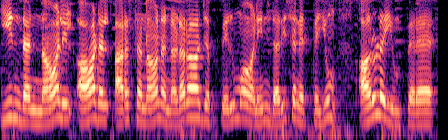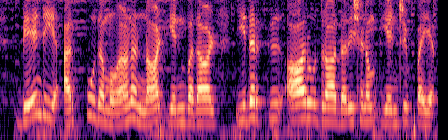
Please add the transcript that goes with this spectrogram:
இந்த நாளில் ஆடல் அரசனான நடராஜ பெருமானின் தரிசனத்தையும் அருளையும் பெற வேண்டிய அற்புதமான நாள் என்பதால் இதற்கு ஆருத்ரா தரிசனம் என்று பெயர்.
